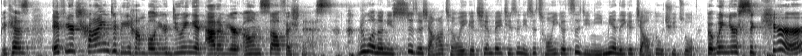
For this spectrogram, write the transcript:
Because if you're trying to be humble, you're doing it out of your own selfishness. 如果呢，你试着想要成为一个谦卑，其实你是从一个自己里面的一个角度去做。 But when you're secure,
